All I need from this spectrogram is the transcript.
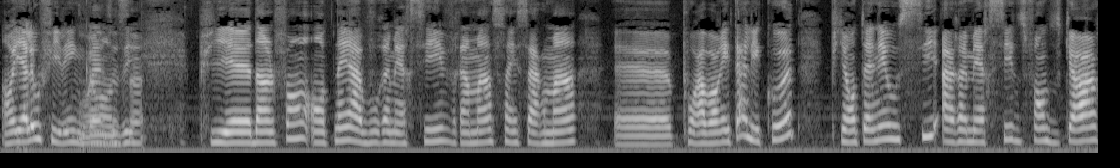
On va y aller au feeling, Ouais, comme on dit. ça. Puis, euh, dans le fond, on tenait à vous remercier vraiment sincèrement euh, pour avoir été à l'écoute. Puis, on tenait aussi à remercier du fond du cœur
